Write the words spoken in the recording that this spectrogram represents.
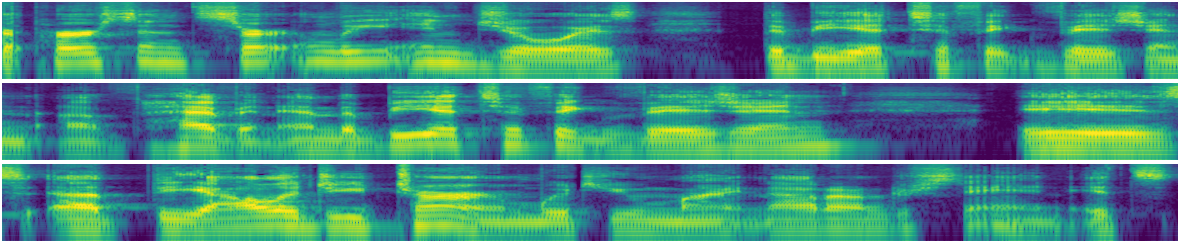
a person certainly enjoys the beatific vision of heaven. And the beatific vision is a theology term which you might not understand. It's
